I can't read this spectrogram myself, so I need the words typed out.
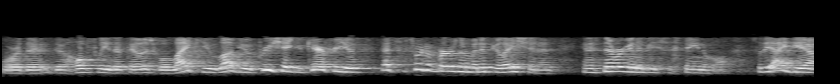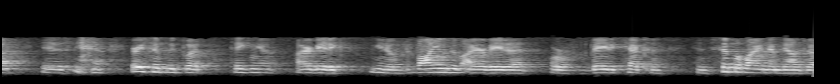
or the, the hopefully that the others will like you, love you, appreciate you, care for you, that's a sort of version of manipulation, and, and it's never going to be sustainable. So the idea is, very simply put, taking a Ayurvedic, you know, volumes of Ayurveda or Vedic texts and, and simplifying them down to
